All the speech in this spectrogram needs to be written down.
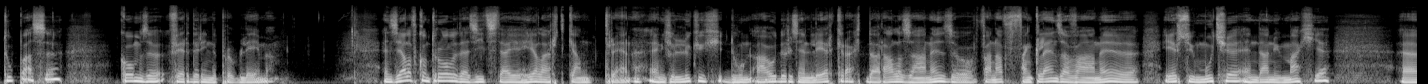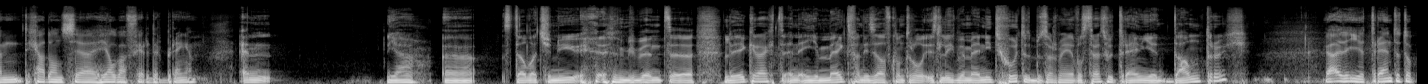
toepassen, komen ze verder in de problemen. En zelfcontrole, dat is iets dat je heel hard kan trainen. En gelukkig doen ouders en leerkrachten daar alles aan. Hè. Zo vanaf van kleins af aan. Hè. Eerst uw moetje en dan uw magje. Um, dat gaat ons uh, heel wat verder brengen. En ja, uh, stel dat je nu je bent uh, leerkracht en, en je merkt van die zelfcontrole is ligt bij mij niet goed, het bezorgt mij heel veel stress. Hoe train je dan terug? Ja, je traint het op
